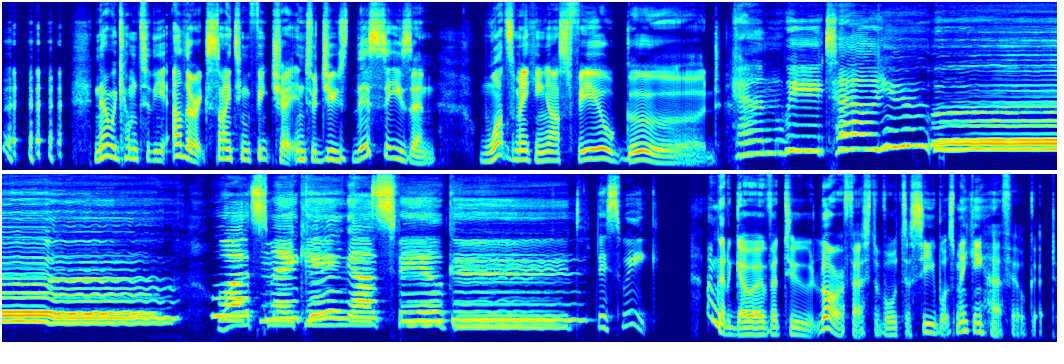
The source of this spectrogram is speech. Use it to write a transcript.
Now we come to the other exciting feature introduced this season. What's making us feel good? Can we tell you what's making us feel good this week? I'm going to go over to Laura first of all to see what's making her feel good.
